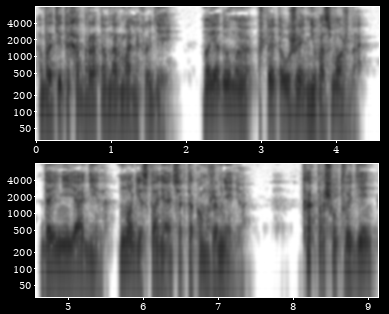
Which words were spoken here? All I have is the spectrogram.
обратит их обратно в нормальных людей. Но я думаю, что это уже невозможно. Да и не я один. Многие склоняются к такому же мнению. «Как прошел твой день?»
